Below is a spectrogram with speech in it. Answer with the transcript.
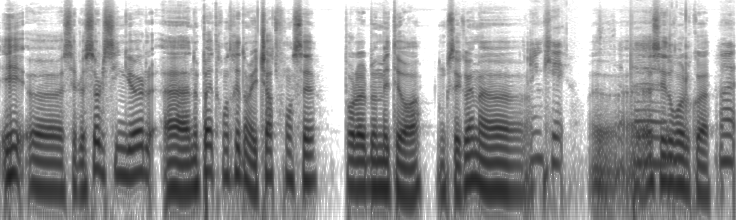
Et euh, c'est le seul single à ne pas être entré dans les charts français pour l'album Meteora. Donc c'est quand même assez drôle, quoi. Ouais.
